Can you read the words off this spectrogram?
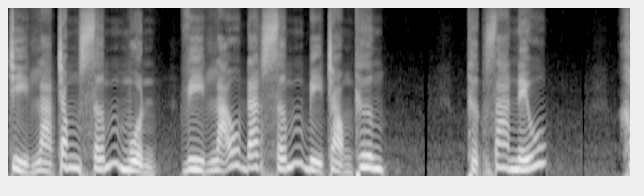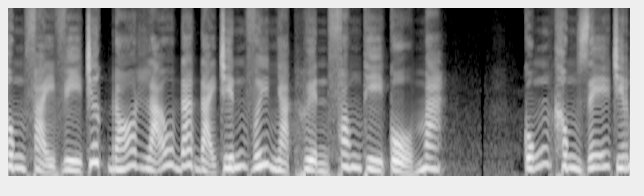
Chỉ là trong sớm muộn, vì lão đã sớm bị trọng thương. Thực ra nếu không phải vì trước đó lão đã đại chiến với nhạc huyền phong thì cổ ma. Cũng không dễ chiếm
